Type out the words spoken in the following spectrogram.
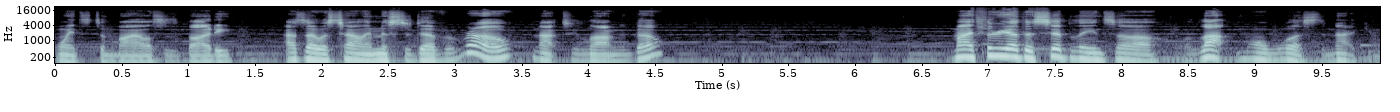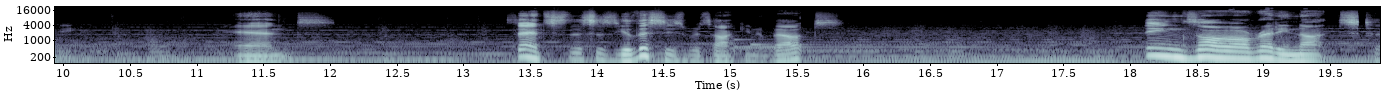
points to Miles's body, as I was telling Mr. Devereaux not too long ago, my three other siblings are a lot more worse than I can be. And since this is Ulysses we're talking about, things are already not uh,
